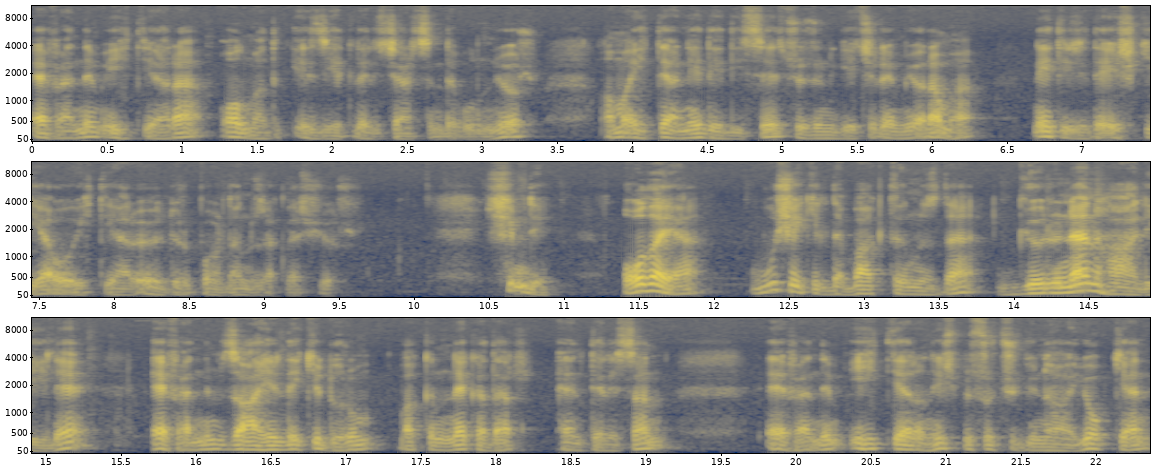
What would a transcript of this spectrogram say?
efendim ihtiyara olmadık eziyetler içerisinde bulunuyor. Ama ihtiyar ne dediyse sözünü geçiremiyor ama neticede eşkıya o ihtiyarı öldürüp oradan uzaklaşıyor. Şimdi olaya bu şekilde baktığımızda görünen haliyle efendim zahirdeki durum bakın ne kadar enteresan. Efendim ihtiyarın hiçbir suçu günahı yokken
